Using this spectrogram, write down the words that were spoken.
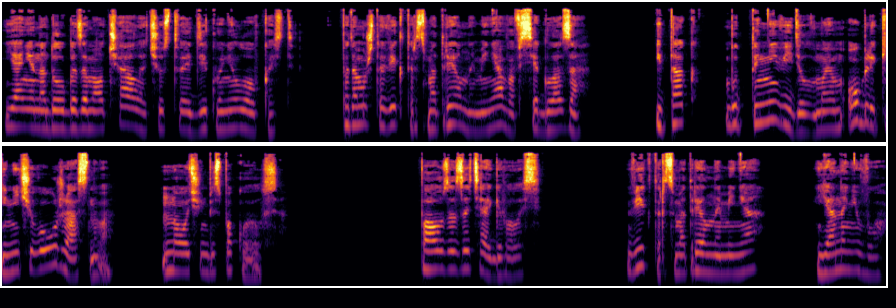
Я ненадолго замолчала, чувствуя дикую неловкость, потому что Виктор смотрел на меня во все глаза. И так, будто не видел в моем облике ничего ужасного, но очень беспокоился. Пауза затягивалась. Виктор смотрел на меня, я на него.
